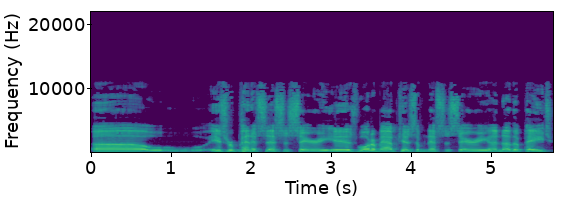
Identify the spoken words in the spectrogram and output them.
uh, is repentance necessary? Is water baptism necessary? Another page.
